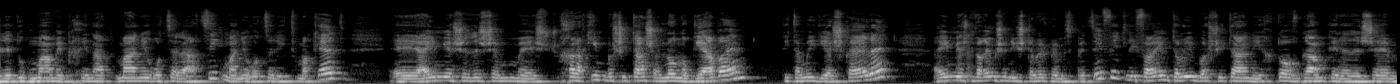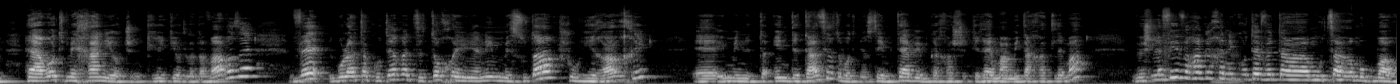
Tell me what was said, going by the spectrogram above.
לדוגמה מבחינת מה אני רוצה להציג, מה אני רוצה להתמקד. אה, האם יש איזה שהם אה, חלקים בשיטה שאני לא נוגע בהם, כי תמיד יש כאלה. האם יש דברים שאני אשתמש בהם ספציפית? לפעמים תלוי בשיטה אני אכתוב גם כן איזה שהם הערות מכניות שהן קריטיות לדבר הזה, וגולת הכותרת זה תוכן עניינים מסודר שהוא היררכי, אה, עם אינדטציה, זאת אומרת אני עושה עם טאבים ככה שתראה מה מתחת למה, ושלפיו אחר כך אני כותב את המוצר המוגבר.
